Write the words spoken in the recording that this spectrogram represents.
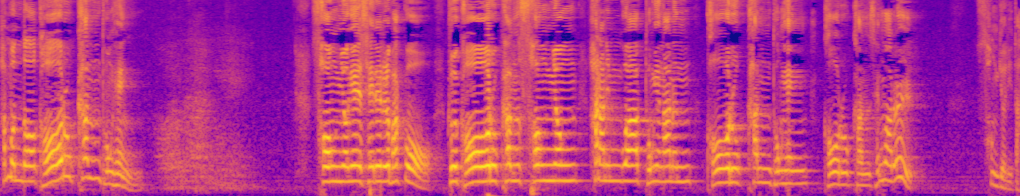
한 번 더 거룩한 동행. 성령의 세례를 받고 그 거룩한 성령 하나님과 동행하는 거룩한 동행, 거룩한 생활을 성결이다.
